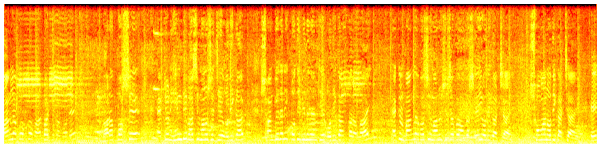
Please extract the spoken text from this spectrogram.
বাংলা পক্ষ বারবার যেটা বলে, ভারতবর্ষে একজন হিন্দিভাষী মানুষের যে অধিকার, সাংবিধানিক প্রতিবিধানের যে অধিকার তারা পায়, একজন বাংলাভাষী মানুষ হিসেবে আমরা সেই অধিকার চাই, সমান অধিকার চাই। এই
